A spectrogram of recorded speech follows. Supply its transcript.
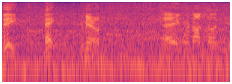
V, hey, come here. Hey, we're not done here.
